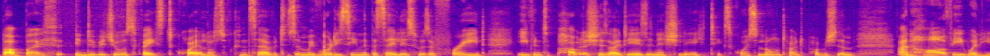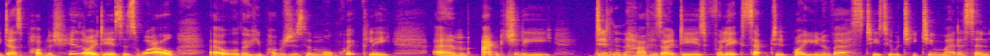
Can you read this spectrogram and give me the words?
But both individuals faced quite a lot of conservatism. We've already seen that Vesalius was afraid even to publish his ideas initially. It takes quite a long time to publish them. And Harvey, when he does publish his ideas as well, uh, although he publishes them more quickly, um, actually didn't have his ideas fully accepted by universities who were teaching medicine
